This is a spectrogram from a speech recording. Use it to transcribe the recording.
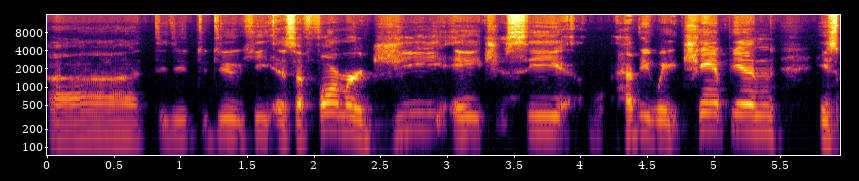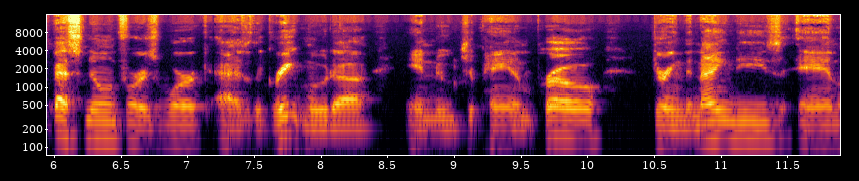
uh, he is a former GHC heavyweight champion. He's best known for his work as the Great Muta in New Japan Pro during the 90s, and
